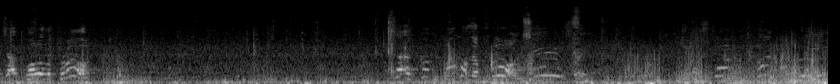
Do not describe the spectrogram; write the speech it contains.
Is that pull of the prawn? Is that a good pull on the prawn? Seriously? Just one cut, please.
